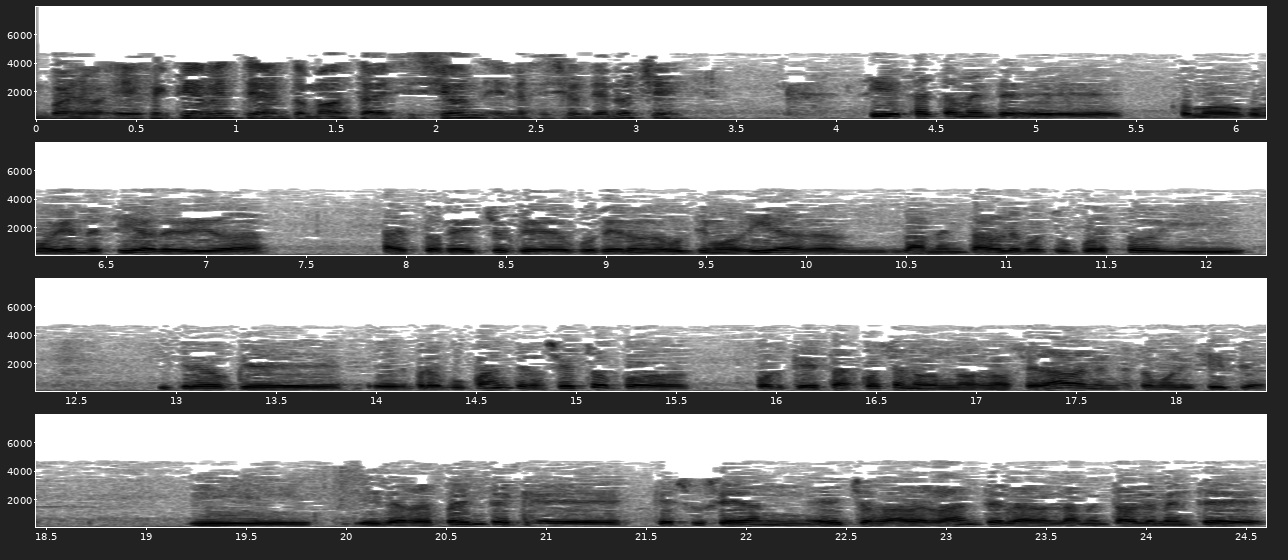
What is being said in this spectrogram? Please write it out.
Bueno, ¿efectivamente han tomado esta decisión en la sesión de anoche? Sí, exactamente. Eh, como, como bien decía, debido a, a estos hechos que ocurrieron los últimos días, lamentable por supuesto, y y creo que es preocupante, ¿no es cierto?, por, porque estas cosas no, no, se daban en nuestro municipio. Y, y de repente que, que sucedan hechos aberrantes, lamentablemente,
